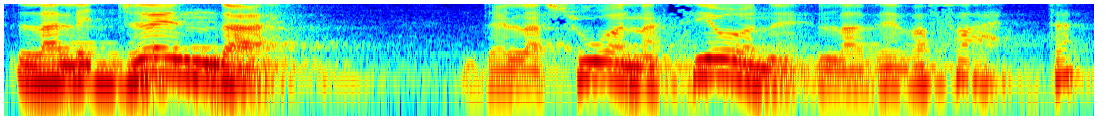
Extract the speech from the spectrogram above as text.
la leggenda della sua nazione l'aveva fatta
